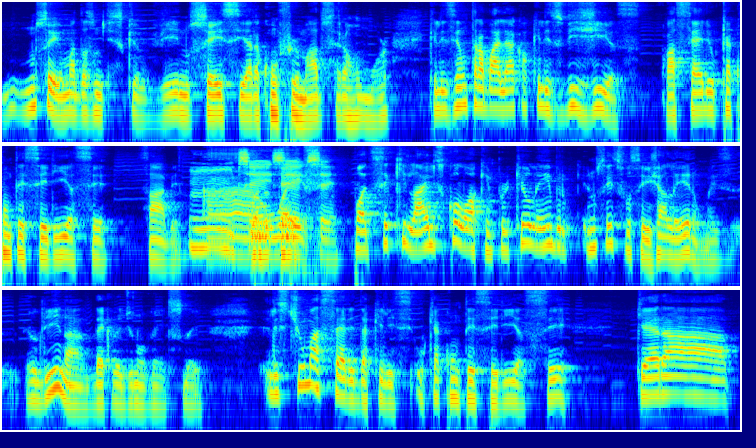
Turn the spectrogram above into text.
Não sei, uma das notícias que eu vi, não sei se era confirmado, se era rumor, que eles iam trabalhar com aqueles vigias, com a série O que aconteceria ser, sabe? Hum, Ah, sei, sei, sei. Pode ser que lá eles coloquem, porque eu lembro, eu não sei se vocês já leram, mas eu li na década de 90 isso daí. Eles tinham uma série daqueles O que aconteceria ser, que era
